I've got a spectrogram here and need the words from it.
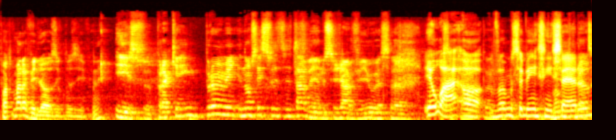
Foto maravilhosa, inclusive, né? Isso, pra quem provavelmente. Não sei se você tá vendo, se já viu essa. Eu, essa a, ó, vamos ser bem sinceros.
